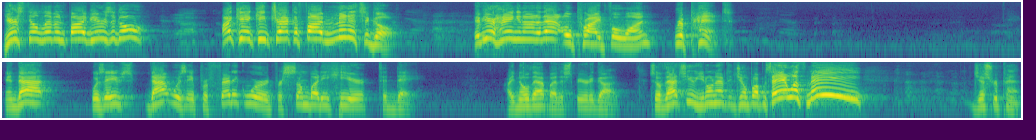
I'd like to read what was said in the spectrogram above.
You're still living five years ago? I can't keep track of five minutes ago. If you're hanging on to that, oh prideful one, repent. And that was a, that was a prophetic word for somebody here today. I know that by the Spirit of God. So if that's you, you don't have to jump up and say, It with me. Just repent.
